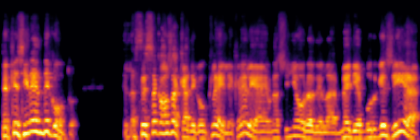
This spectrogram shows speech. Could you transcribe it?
perché si rende conto. La stessa cosa accade con Clelia. Clelia è una signora della media borghesia,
